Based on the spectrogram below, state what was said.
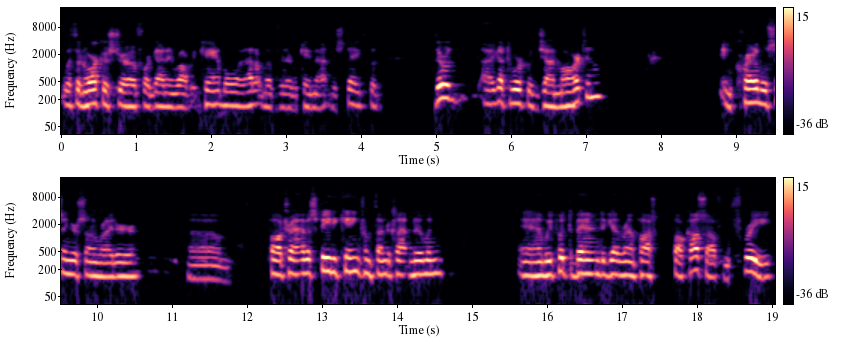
with an orchestra for a guy named Robert Campbell, and I don't know if it ever came out in the states, but there I got to work with John Martyn, incredible singer songwriter, um, Paul Travis, Speedy Keen from Thunderclap Newman, and we put the band together around Paul, Paul Kossoff from Free,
